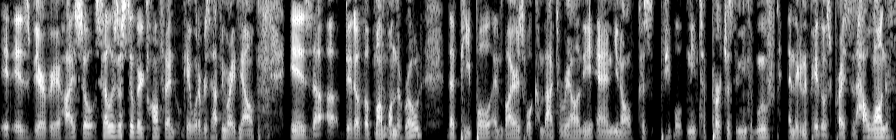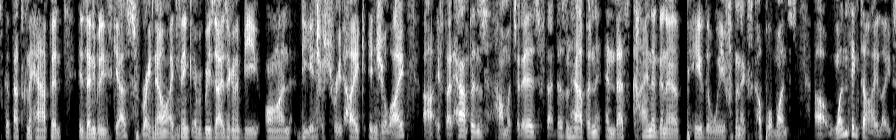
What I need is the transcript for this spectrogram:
It is very, very high. So sellers are still very confident. Okay, whatever's happening right now is a, a bit of a bump on the road that people and buyers will come back to reality. And, you know, because people need to purchase, they need to move, and they're going to pay those prices. How long is that's going to happen is anybody's guess. Right now, I think everybody's eyes are going to be on the interest rate hike in July. Uh, if that happens, how much it is. If that doesn't happen, and that's kind kind of going to pave the way for the next couple of months. Uh, one thing to highlight,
